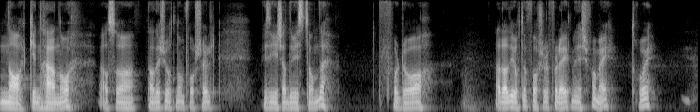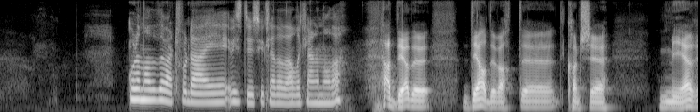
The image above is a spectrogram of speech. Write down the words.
naken her nå. Altså, det hadde ikke gjort noen forskjell hvis jeg ikke hadde visst om det. For da Ja, det hadde gjort en forskjell for deg, men ikke for meg, tror jeg. Hvordan hadde det vært for deg hvis du skulle kledd av deg alle klærne nå, da? Ja, det hadde, det hadde vært eh, kanskje mer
